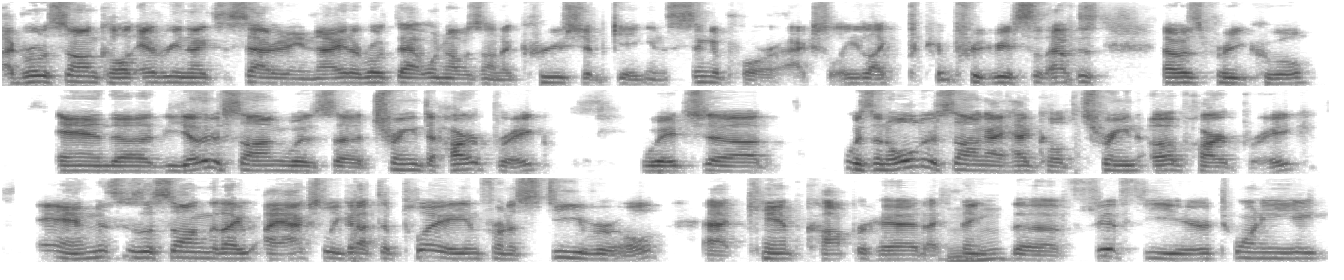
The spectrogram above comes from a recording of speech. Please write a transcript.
I wrote a song called "Every Night's a Saturday Night." I wrote that when I was on a cruise ship gig in Singapore, actually, like previous. So that was that was pretty cool. And uh, the other song was uh, "Train to Heartbreak," which uh, was an older song I had called "Train of Heartbreak." And this was a song that I, I actually got to play in front of Steve Earle at Camp Copperhead. I think the fifth year, 2018,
